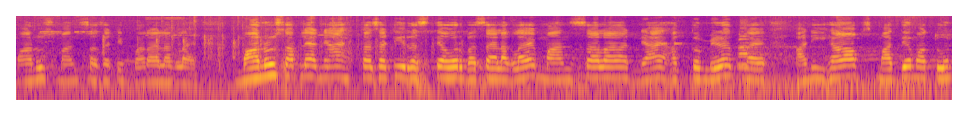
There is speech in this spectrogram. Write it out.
माणूस माणसासाठी मरायला लागलाय. माणूस आपल्या न्याय हक्कासाठी रस्त्यावर बसायला लागलाय माणसाला न्याय हक्क मिळत नाही आणि ह्या माध्यमातून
